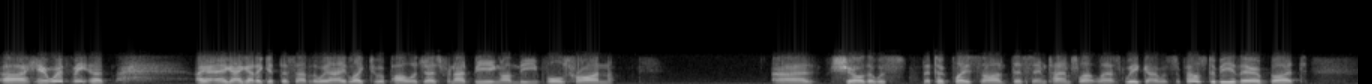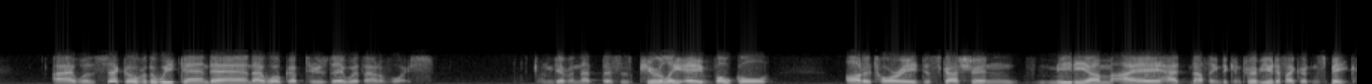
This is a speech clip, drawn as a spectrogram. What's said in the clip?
Uh, here with me, uh, I, I, I got to get this out of the way. I'd like to apologize for not being on the Voltron uh, show that was that took place on this same time slot last week. I was supposed to be there, but I was sick over the weekend, and I woke up Tuesday without a voice. And given that this is purely a vocal auditory discussion medium, I had nothing to contribute if I couldn't speak.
